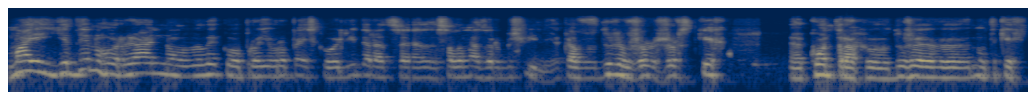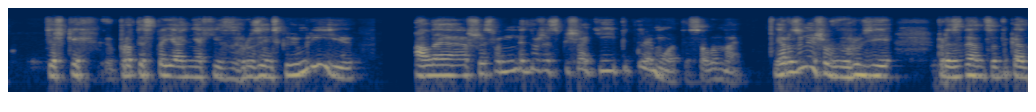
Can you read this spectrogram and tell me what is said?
має єдиного реального великого проєвропейського лідера це Соломе Зорбишвілі, яка в дуже жорстких контрах, в дуже е, ну, таких тяжких протистояннях із грузинською мрією, але щось вони не дуже спішать її підтримувати, Соломе. Я розумію, що в Грузії президент це така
